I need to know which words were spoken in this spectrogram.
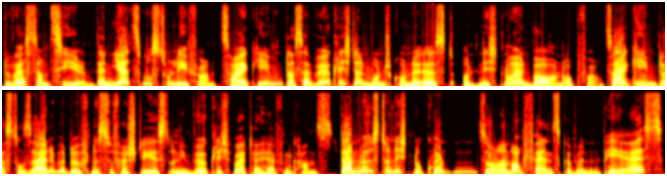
du wärst am Ziel. Denn jetzt musst du liefern. Zeig ihm, dass er wirklich dein Wunschkunde ist und nicht nur ein Bauernopfer. Zeig ihm, dass du seine Bedürfnisse verstehst und ihm wirklich weiterhelfen kannst. Dann wirst du nicht nur Kunden, sondern auch Fans gewinnen. PS,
